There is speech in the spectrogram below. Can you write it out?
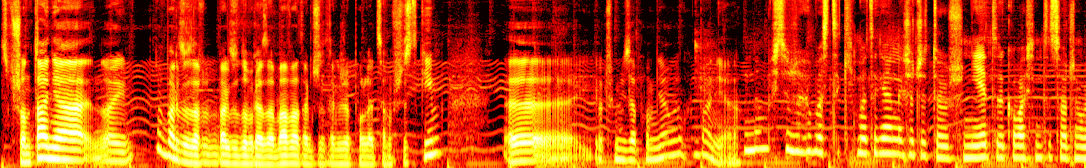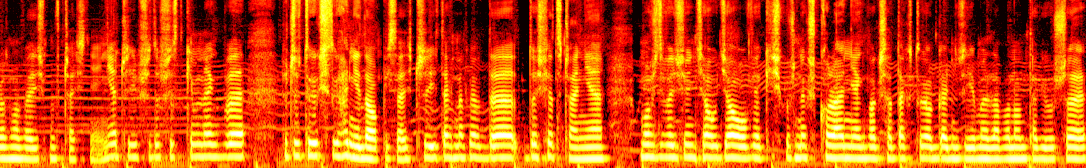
sprzątania, no i no bardzo, bardzo dobra zabawa, także, także polecam wszystkim. E, I o czymś zapomniałem? Chyba nie. No myślę, że chyba z takich materialnych rzeczy to już nie, tylko właśnie to, co, o czym rozmawialiśmy wcześniej, nie? Czyli przede wszystkim no jakby rzeczy, których się trochę nie da opisać, czyli tak naprawdę doświadczenie, możliwość wzięcia udziału w jakichś różnych szkoleniach, warsztatach, które organizujemy dla wolontariuszy,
